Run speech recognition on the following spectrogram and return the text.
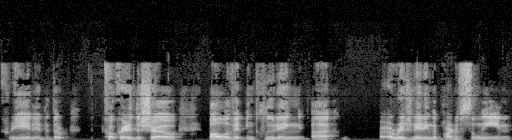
created the co-created the show, all of it, including uh, originating the part of Celine,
